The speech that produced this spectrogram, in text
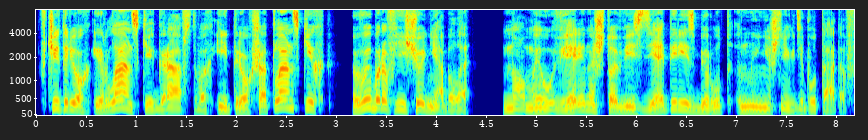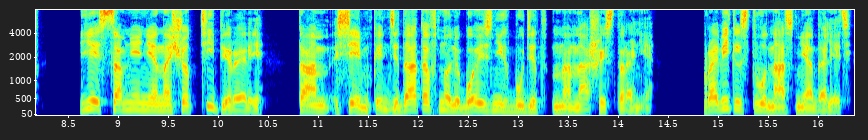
В четырех ирландских графствах и трех шотландских выборов еще не было, но мы уверены, что везде переизберут нынешних депутатов. Есть сомнения насчет Типерери. Там семь кандидатов, но любой из них будет на нашей стороне. Правительству нас не одолеть.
